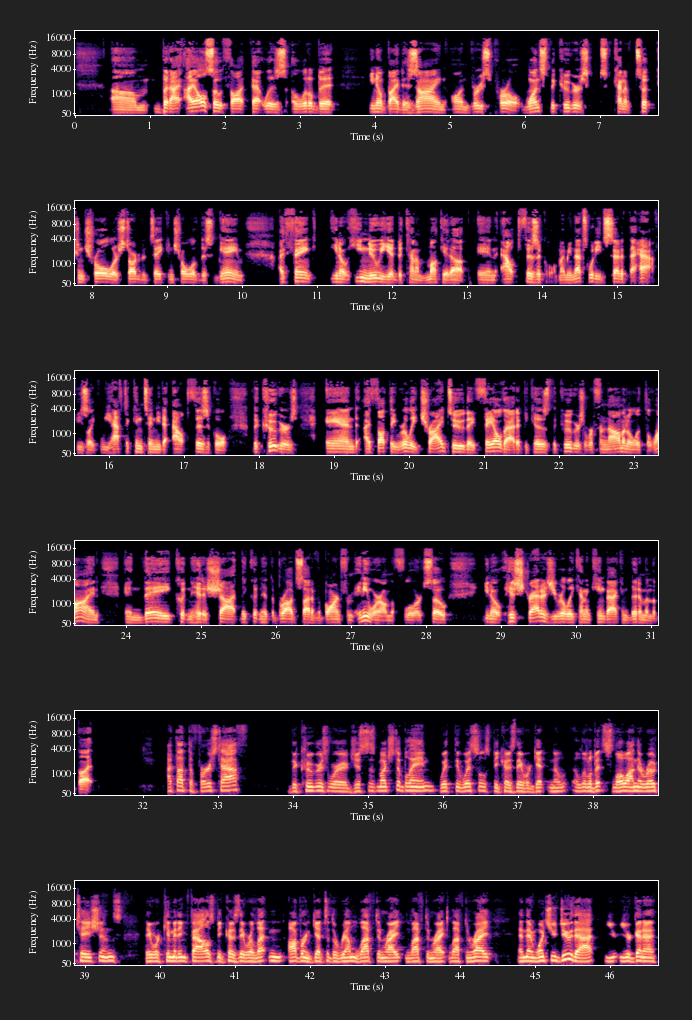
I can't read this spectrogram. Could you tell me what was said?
um, but I, I also thought that was a little bit you know, by design on Bruce Pearl. Once the Cougars kind of took control or started to take control of this game, I think, you know, he knew he had to kind of muck it up and out physical. I mean, that's what he'd said at the half. He's like, we have to continue to out physical the Cougars. And I thought they really tried to. They failed at it because the Cougars were phenomenal at the line and they couldn't hit a shot. They couldn't hit the broadside of a barn from anywhere on the floor. So, you know, his strategy really kind of came back and bit him in the butt. I thought the first half, the Cougars were just as much to blame with the whistles because they were getting a, a, little bit slow on their rotations. They were committing fouls because they were letting Auburn get to the rim left and right, and left and right, and left and right. And then once you do that, you, are gonna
